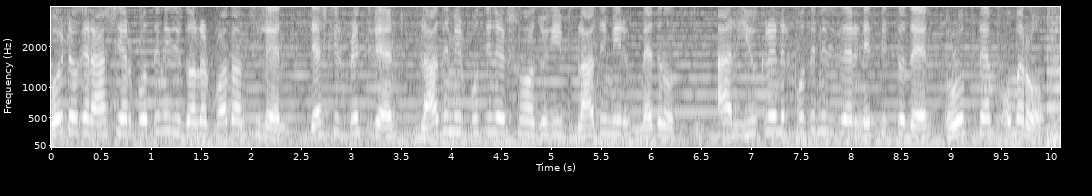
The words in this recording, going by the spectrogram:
বৈঠকে রাশিয়ার প্রতিনিধি দলের প্রধান ছিলেন দেশটির প্রেসিডেন্ট ভ্লাদিমির পুতিনের সহযোগী ভ্লাদিমির মেদনস্কি আর ইউক্রেনের প্রতিনিধিদের নেতৃত্ব দেন রোস্তেম ওমেরভ।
